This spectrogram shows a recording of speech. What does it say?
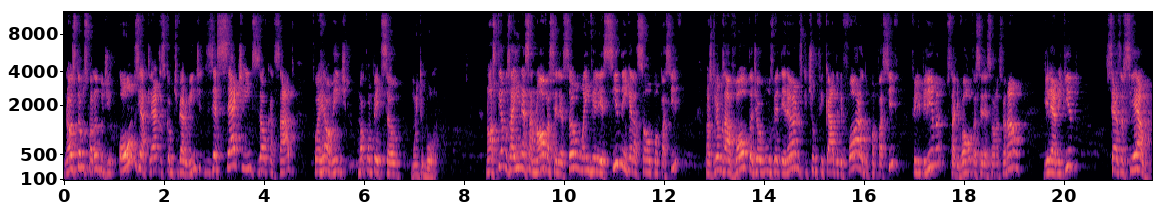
Nós estamos falando de 11 atletas que obtiveram índice, 17 índices alcançados. Foi realmente uma competição muito boa. Nós temos aí nessa nova seleção uma envelhecida em relação ao Pan Pacífico. Nós tivemos a volta de alguns veteranos que tinham ficado de fora do Pan Pacífico. Felipe Lima está de volta à seleção nacional. Guilherme Guido, César Cielo.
